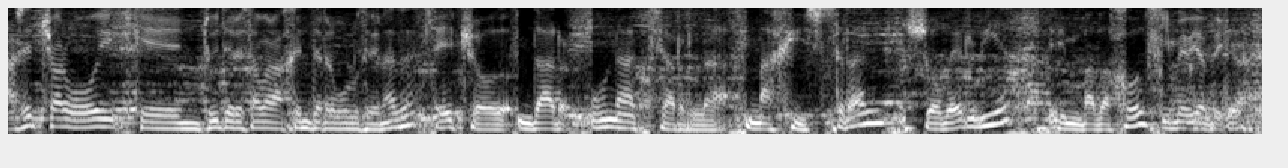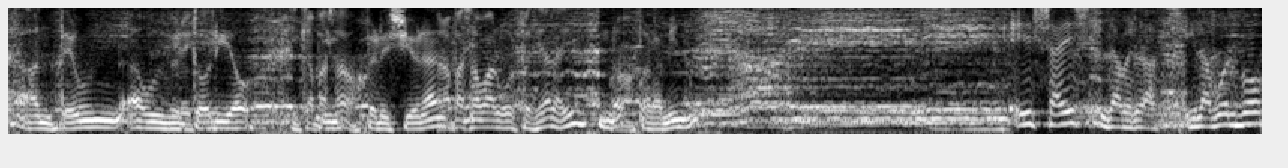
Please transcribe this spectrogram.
¿Has hecho algo hoy que en Twitter estaba la gente revolucionada? He hecho dar una charla magistral, soberbia, en Badajoz. Y mediática. Ante, ante un auditorio ¿Y qué ha pasado? impresionante. ¿Ha pasado algo especial ahí? No, para Esa es la verdad y la vuelvo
